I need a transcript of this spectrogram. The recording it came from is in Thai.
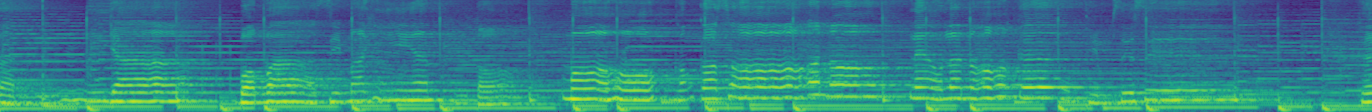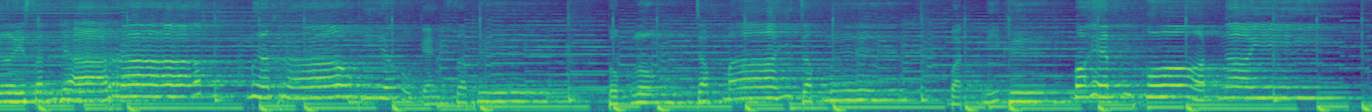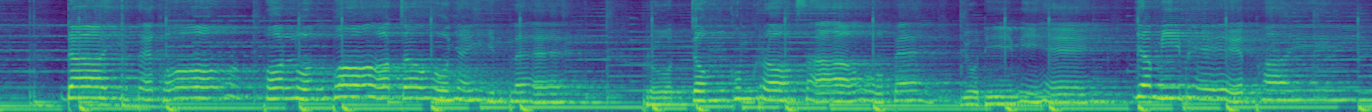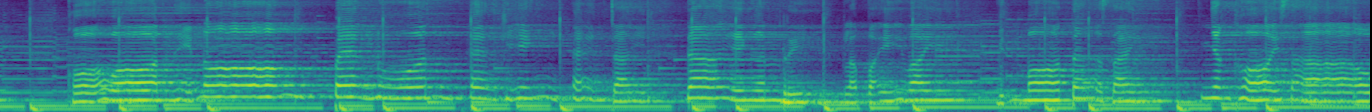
สัญญา บอกว่าสิมาเฮียนต่อมอหกของกศนแล้วละน้อเกิดทิมซื่อเคยสัญญารัก เมื่อคราวเที่ยวแก่งสะพือ ตกลงจับไม้จับมือ บัดนี้คือบ่เห็นฮอดไง ได้แต่ขอ พรหลวงพ่อเจ้าใหญ่อินแปลงโปรดจงคุ้มครองสาวแป้ง อยู่ดีมีแหงอย่ามีเพศภัย ขอวอนให้น้อง แป้งนวลแห้งคิงแห้งใจ ได้เงินรีกลับไวไววิดมอเตอร์ไซค์ยังคอยสาว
